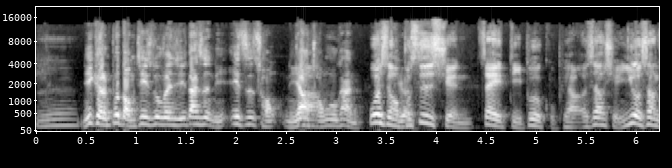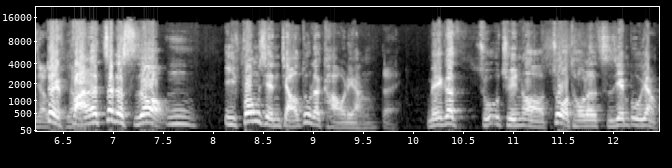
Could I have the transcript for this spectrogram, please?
嗯，你可能不懂技术分析，但是你一直重，你要重复看。为什么不是选在底部的股票，而是要选右上角股票？对，反而这个时候，嗯，以风险角度的考量，对，每个族群哦，做头的时间不一样，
